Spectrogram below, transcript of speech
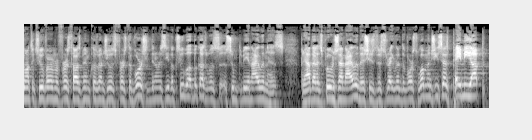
wants a ksuba from her first husband because when she was first divorced, she didn't receive a ksuba because it was assumed to be an aylonis. But now that it's proven she's not an aylonis, she's just a regular divorced woman. She says, "Pay me up."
